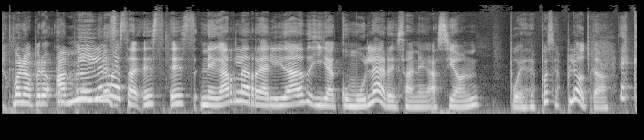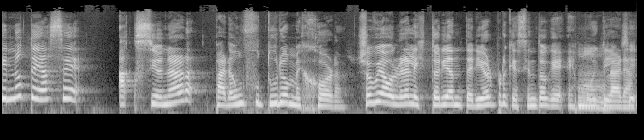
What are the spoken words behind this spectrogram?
Bueno, pero a El mí problema me- es, es- es negar la realidad y acumular esa negación, pues después explota. es que no te hace accionar para un futuro mejor. Yo voy a volver a la historia anterior porque siento que es muy clara. sí.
